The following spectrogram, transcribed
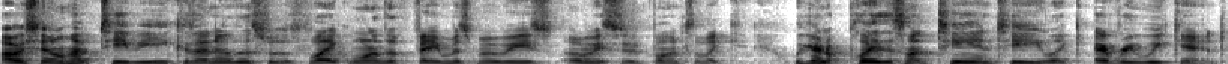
Obviously, I don't have TV because I know this was like one of the famous movies. Obviously, there's a bunch of like we're gonna play this on TNT like every weekend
